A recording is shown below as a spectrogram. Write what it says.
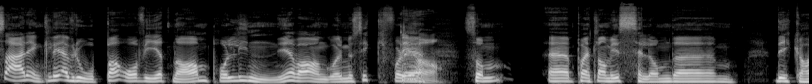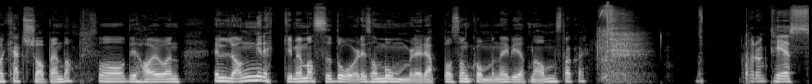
så er egentlig Europa og Vietnam på linje hva angår musikk. For det ja. som eh, på et eller annet vis, selv om det, de ikke har catcha opp ennå. Så de har jo en, en, lang rekke med masse dårlig sånn mumlerapp og sånn kommende i Vietnam, stakkar. Parentes,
